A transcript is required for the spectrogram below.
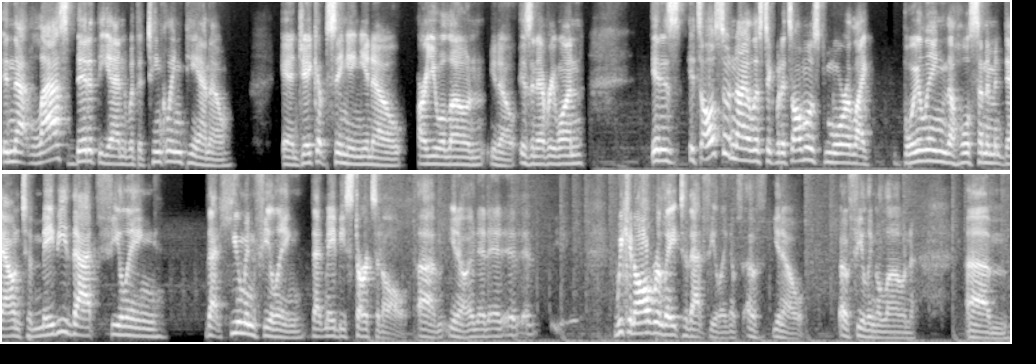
in that last bit at the end with the tinkling piano and jacob singing you know are you alone? You know isn't everyone? It is it's also nihilistic but it's almost more like boiling the whole sentiment down to maybe that feeling that human feeling that maybe starts it all. Um you know and we can all relate to that feeling of, of you know of feeling alone. Um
